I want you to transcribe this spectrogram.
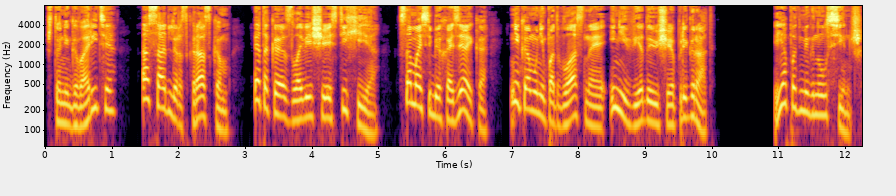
Что не говорите, а Садлер с краском — этакая зловещая стихия, сама себе хозяйка, никому не подвластная и не ведающая преград. Я подмигнул Синдж.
